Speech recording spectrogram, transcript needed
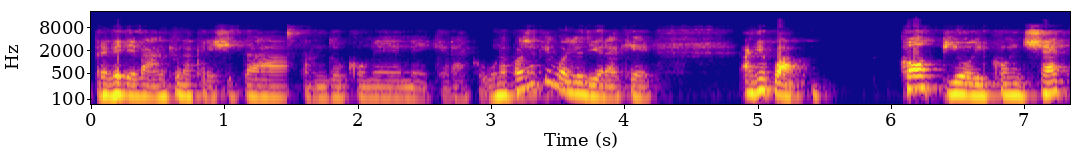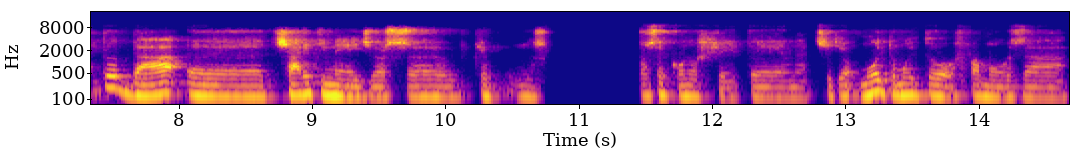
prevedeva anche una crescita stando come maker. Ecco, una cosa che voglio dire è che anche qua copio il concetto da uh, Charity Majors, uh, che non so se conoscete, una CTO molto molto famosa,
